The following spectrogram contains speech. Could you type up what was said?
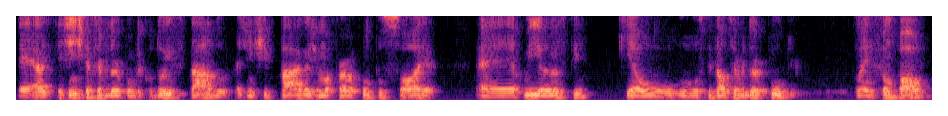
é a, a gente que é servidor público do Estado, a gente paga de uma forma compulsória é, o IANSP, que é o, o Hospital do Servidor Público, lá em São Paulo,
